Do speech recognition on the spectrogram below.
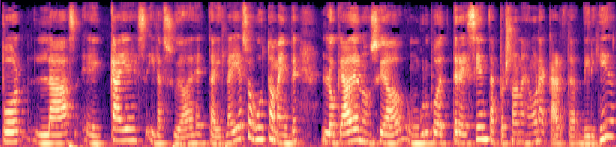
por las eh, calles y las ciudades de esta isla. Y eso es justamente lo que ha denunciado un grupo de 300 personas en una carta dirigida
